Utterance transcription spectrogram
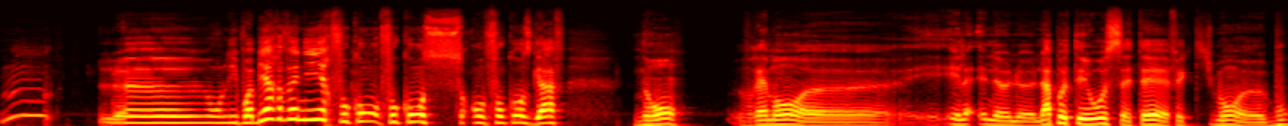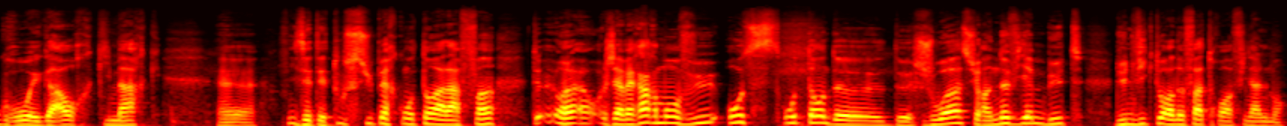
Hmm, on les voit bien revenir, faut qu'on faut qu'on se gaffe. Non, vraiment. euh, et et l'apothéose, c'était effectivement euh, Bougro et Gaur qui marquent. Euh, ils étaient tous super contents à la fin. De- euh, J'avais rarement vu au- autant de, de joie sur un neuvième but d'une victoire 9 à 3 finalement.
